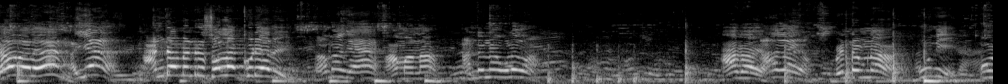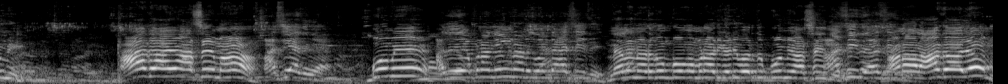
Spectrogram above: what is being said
காவலன் ஐயா! அண்டம் என்று சொல்லக்கூடியது. ஆமாங்க. ஆமாண்ணா. அண்டனா உலகம். ஆகாயம். ஆகாயம். பிண்டம்னா பூமி. பூமி. ஆகாயம் அசையுமா? அசையாதுங்க. பூமி. அது எப்பனா நிலநாடுக்கு வந்து அசையுது. நிலநடுக்கம் பூங்கம்னு அடிக்கடி வருது பூமி அசையுது, அசையுது அசையுது. ஆனால் ஆகாயம்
